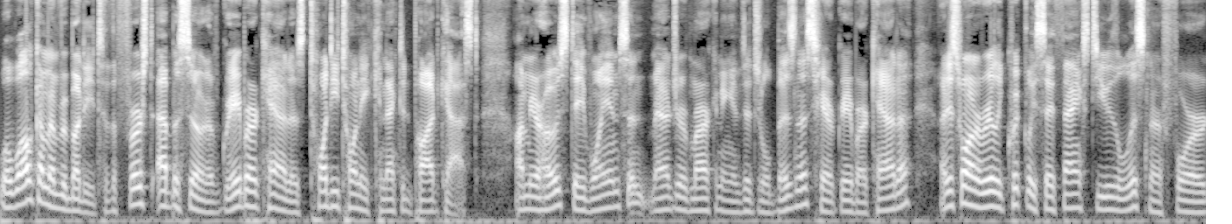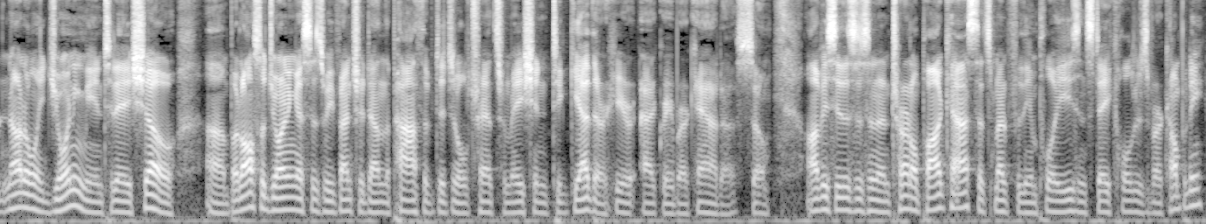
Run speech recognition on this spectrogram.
Well, welcome everybody to the first episode of Graybar Canada's 2020 Connected Podcast. I'm your host, Dave Williamson, Manager of Marketing and Digital Business here at Graybar Canada. I just want to really quickly say thanks to you, the listener, for not only joining me in today's show, uh, but also joining us as we venture down the path of digital transformation together here at Graybar Canada. So, obviously, this is an internal podcast that's meant for the employees and stakeholders of our company.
